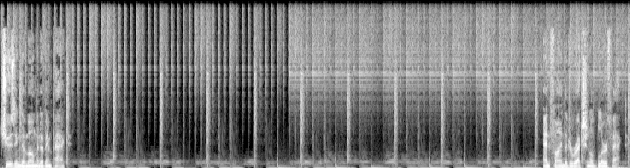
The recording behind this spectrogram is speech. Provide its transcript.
Choosing the moment of impact. And find the directional blur effect.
